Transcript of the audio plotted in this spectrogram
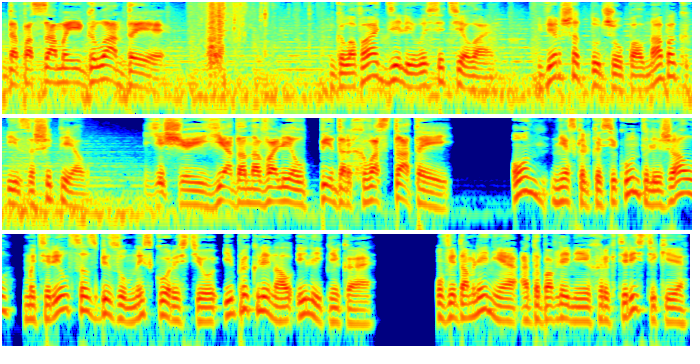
да по самые гланды! Голова отделилась от тела. Верша тут же упал на бок и зашипел. «Еще и яда навалил, пидор хвостатый!» Он несколько секунд лежал, матерился с безумной скоростью и проклинал элитника. Уведомления о добавлении характеристики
